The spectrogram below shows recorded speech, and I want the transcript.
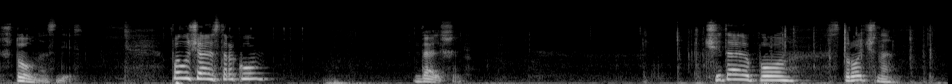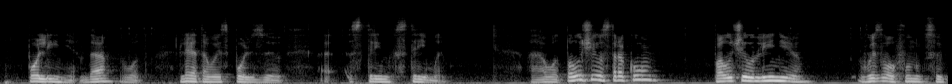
Что у нас здесь? Получаю строку. Дальше. Читаю по строчно, по линиям, да, вот. Для этого использую string э, стримы. А вот, получил строку, получил линию, вызвал функцию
